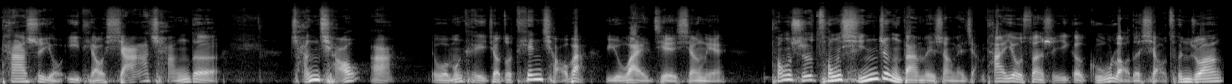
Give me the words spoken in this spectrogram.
它是有一条狭长的长桥啊，我们可以叫做天桥吧，与外界相连。同时，从行政单位上来讲，它又算是一个古老的小村庄。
